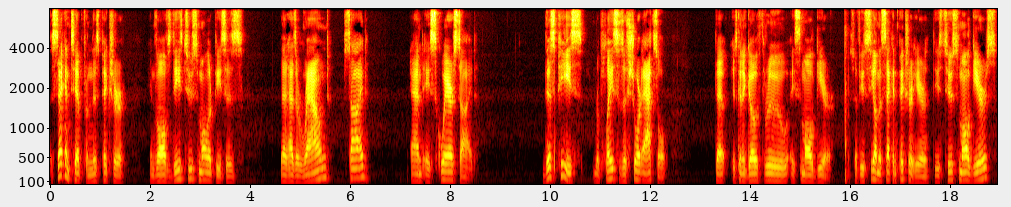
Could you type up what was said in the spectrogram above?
The second tip from this picture involves these two smaller pieces that has a round side and a square side. This piece replaces a short axle that is going to go through a small gear. So if you see on the second picture here, these two small gears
